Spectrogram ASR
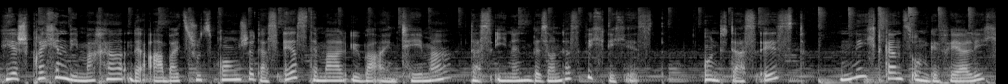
Hier sprechen die Macher der Arbeitsschutzbranche das erste Mal über ein Thema, das ihnen besonders wichtig ist. Und das ist nicht ganz ungefährlich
